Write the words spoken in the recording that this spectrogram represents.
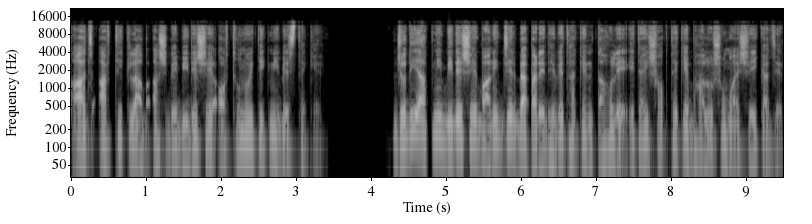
আজ আর্থিক লাভ আসবে বিদেশে অর্থনৈতিক নিবেশ থেকে। যদি আপনি বিদেশে বাণিজ্যের ব্যাপারে ভেবে থাকেন, তাহলে এটাই সবথেকে ভালো সময় সেই কাজের।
